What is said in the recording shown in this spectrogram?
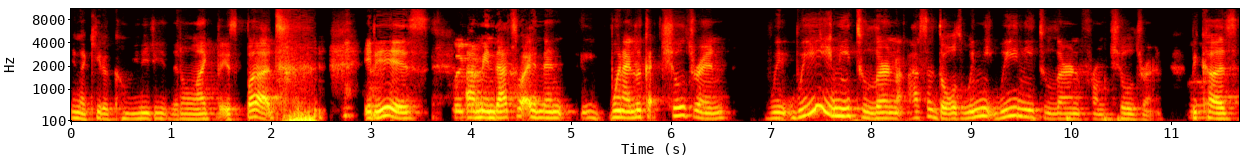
in the keto community they don't like this but it is i mean that's why and then when i look at children we we need to learn as adults we need we need to learn from children because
